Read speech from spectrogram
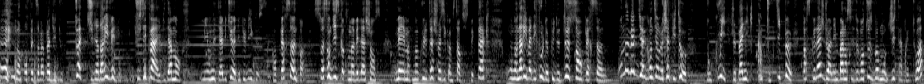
Euh, Non, en fait, ça va pas du tout. Toi, tu viens d'arriver, tu sais pas, évidemment. Mais on était habitué à des publics de 50 personnes, enfin 70 quand on avait de la chance. Mais maintenant que t'a choisi comme star du spectacle, on en arrive à des foules de plus de 200 personnes. On a même dû agrandir le chapiteau. Donc oui, je panique un tout petit peu, parce que là, je dois aller me balancer devant tout ce beau monde juste après toi,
